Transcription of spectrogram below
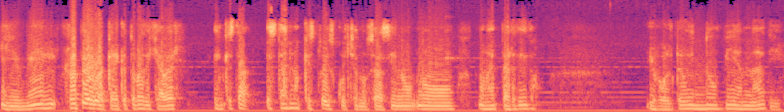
Y vi rápido la caricatura. Dije, a ver, ¿en qué está? Está en lo que estoy escuchando. O sea, así no, no, no me he perdido. Y volteo y no vi a nadie,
